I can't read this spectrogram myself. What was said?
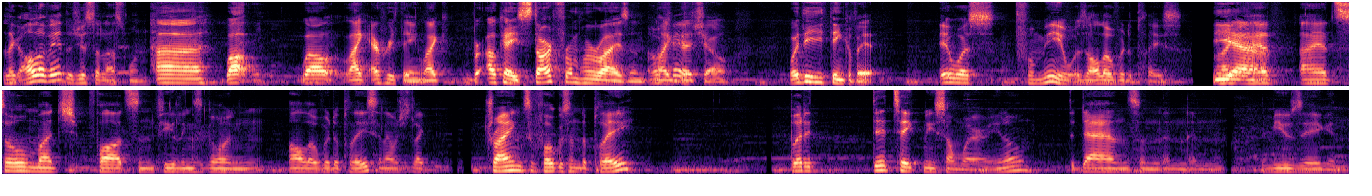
Like all of it, or just the last one? Uh, well, well, like everything. Like, okay, start from Horizon, okay. like that show. What do you think of it? It was for me. It was all over the place. Like, Yeah. I had I had so much thoughts and feelings going all over the place, and I was just like trying to focus on the play, but it did take me somewhere. You know, the dance and and, and the music and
